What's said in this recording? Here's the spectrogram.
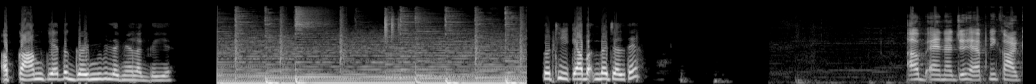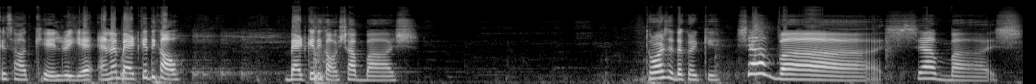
अब काम किया तो गर्मी भी लगने लग गई है। तो ठीक है, अब अंदर चलते हैं। अब एना जो है अपनी कार के साथ खेल रही है। एना, बैठ के दिखाओ। बैठ के दिखाओ, शाबाश। थोड़ा सा करके। शाबाश शाबाश।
